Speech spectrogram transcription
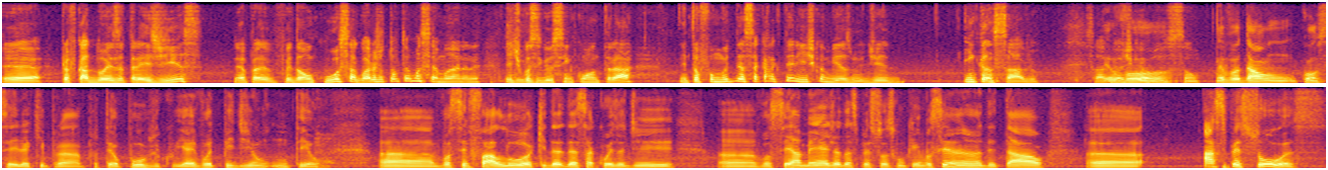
é, para ficar dois a três dias, né, para fui dar um curso. Agora já estou até uma semana, né? A gente Sim. conseguiu se encontrar. Então foi muito dessa característica mesmo, de incansável. Sabe? Eu, eu vou, evolução. Eu vou dar um conselho aqui para o teu público e aí vou pedir um, um teu. Uh, você falou aqui de, dessa coisa de uh, você é a média das pessoas com quem você anda e tal. Uh, as pessoas,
